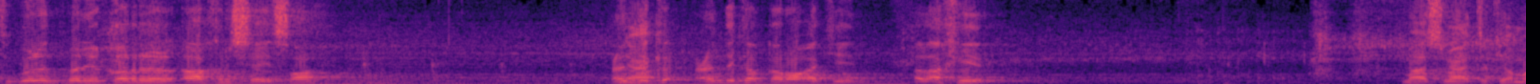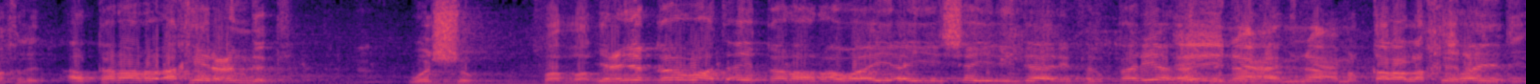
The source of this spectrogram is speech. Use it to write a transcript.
تقول أنت من يقرر آخر شيء صح؟ عندك نعم. عندك القرار أكيد. الأخير. ما سمعتك يا مخلد. القرار الأخير عندك. وشو؟ تفضل. يعني قرارات أي قرار أو أي أي شيء إداري في القرية أي عندك. نعم نعم. القرار الأخير طيب. عندي.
